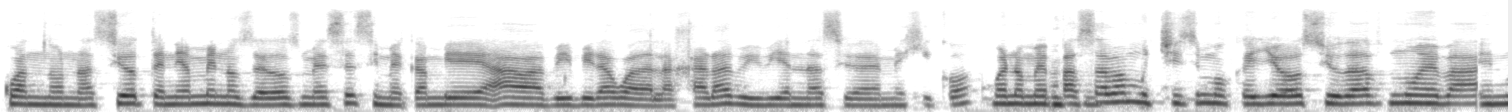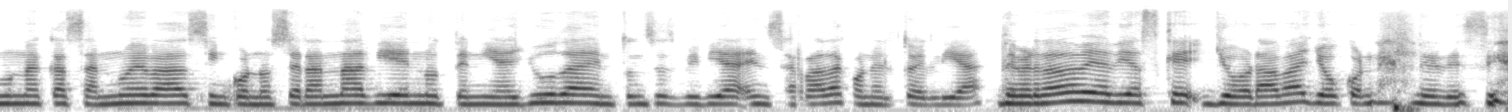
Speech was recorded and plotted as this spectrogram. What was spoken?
cuando nació tenía menos de dos meses y me cambié a vivir a Guadalajara, viví en la Ciudad de México. Bueno, me pasaba muchísimo que yo, ciudad nueva, en una casa nueva, sin conocer a nadie, no tenía ayuda, entonces vivía encerrada con él todo el día. De verdad había días que lloraba yo con él de decir,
